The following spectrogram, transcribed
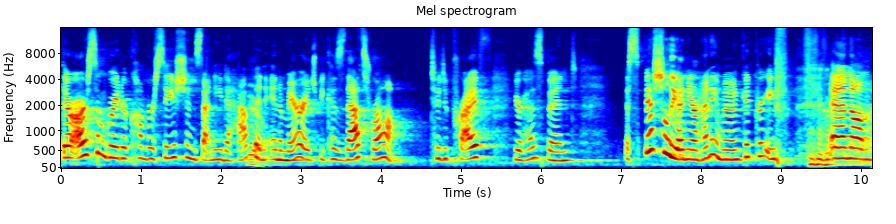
there are some greater conversations that need to happen Yeah. in a marriage because that's wrong to deprive your husband especially on your honeymoon good grief and um,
